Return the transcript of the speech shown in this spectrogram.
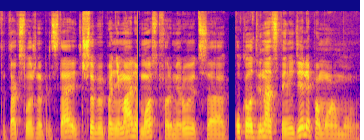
Это так сложно представить. Чтобы вы понимали, мозг формируется около 12 недели, по-моему,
